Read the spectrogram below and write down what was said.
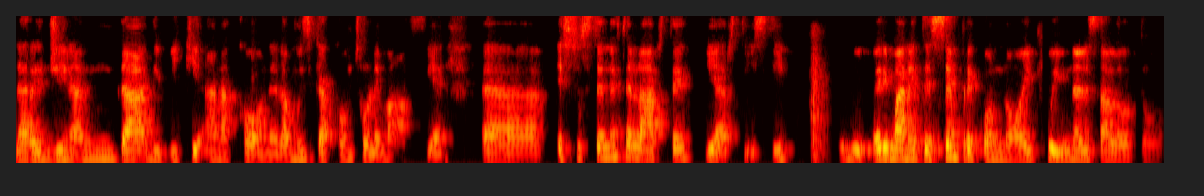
la regina nuda di Vicky Anacone, la musica contro le mafie eh, e sostenete l'arte gli artisti. Quindi rimanete sempre con noi qui nel salotto.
